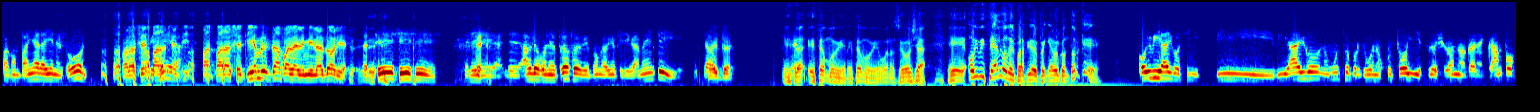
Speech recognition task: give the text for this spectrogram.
acompañar ahí en el fogón. Para, se- para, pa- septiembre está para la eliminatoria. Sí, sí, sí. Le, le hablo con el profe que me ponga bien físicamente y chao. Ahí está. Está, está muy bien, está muy bien. Bueno, Cebolla, eh, ¿hoy viste algo del partido de Peñarol con Torque? Hoy vi algo, sí, vi, vi algo, no mucho, porque bueno, justo hoy estuve ayudando acá en el campo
